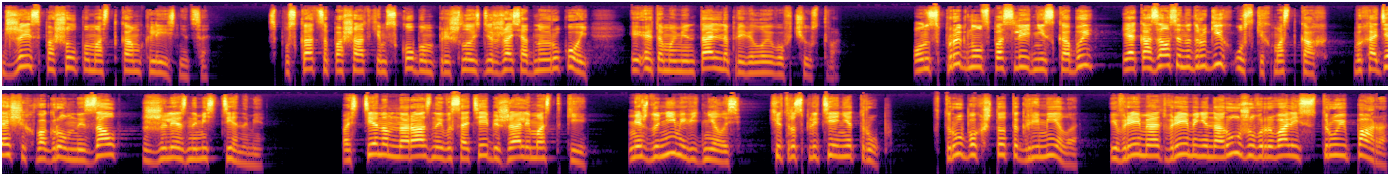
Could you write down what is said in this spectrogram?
Джейс пошел по мосткам к лестнице. Спускаться по шатким скобам пришлось держать одной рукой, и это моментально привело его в чувство. Он спрыгнул с последней скобы и оказался на других узких мостках, выходящих в огромный зал с железными стенами. По стенам на разной высоте бежали мостки. Между ними виднелось хитросплетение труб. В трубах что-то гремело, и время от времени наружу вырывались струи пара,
